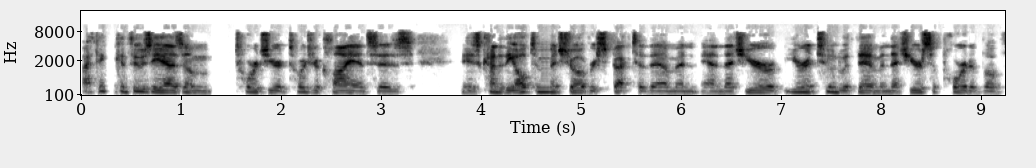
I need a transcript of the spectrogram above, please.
I think enthusiasm towards your towards your clients is is kind of the ultimate show of respect to them, and and that you're you're in tune with them, and that you're supportive of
